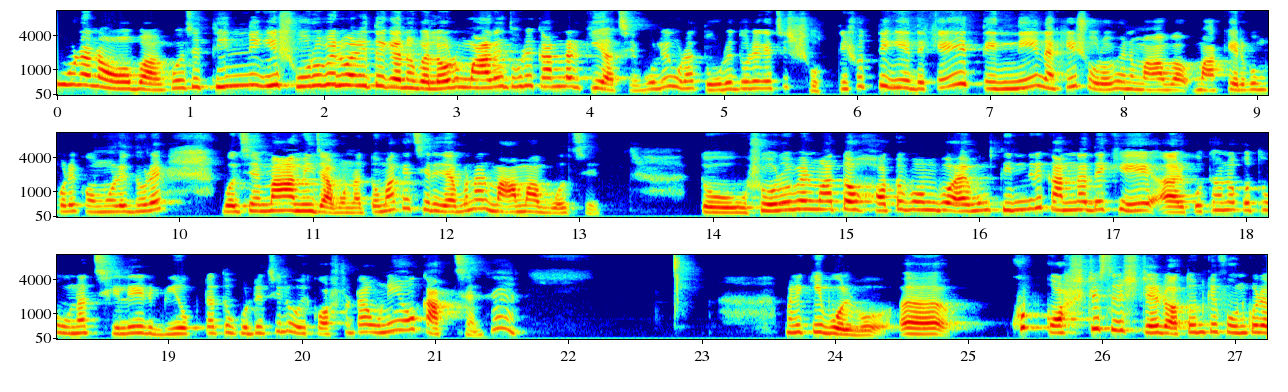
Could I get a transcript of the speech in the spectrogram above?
ওরা না অবাক, বলছে, তিন্নি গিয়ে সৌরভের বাড়িতে কেন গেল? ওর মারে ধরে কান্নার কি আছে? বলে ওরা দৌড়ে দৌড়ে গেছে, সত্যি সত্যি গিয়ে দেখে তিন্নি নাকি সৌরভের মা মাকে এরকম করে কোমরে ধরে বলছে, মা, আমি যাব না, তোমাকে ছেড়ে যাব না। আর মা মা বলছে, তো সৌরভের মা তো হতবম্ব এবং তিন্নির কান্না দেখে আর কোথাও না কোথাও ওনার ছেলের বিয়োগটা তো ঘটেছিল, ওই কষ্টটা উনিও কাঁপছেন হ্যাঁ? মানে কি বলব, আহ খুব কষ্টে সৃষ্টে রতনকে ফোন করে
